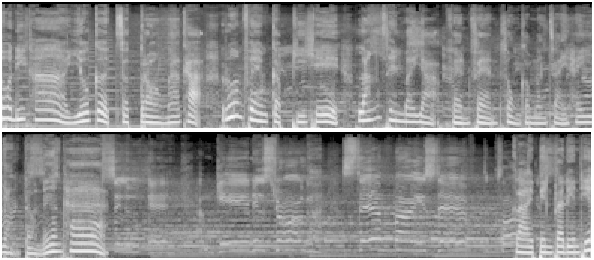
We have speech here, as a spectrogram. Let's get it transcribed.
สวัสดีค่ะ โยเกิร์ตสตรองมากค่ะ ร่วมเฟรมกับ PK หลังเซนบหย่าแฟนๆ ส่งกำลังใจให้อย่างต่อเนื่องค่ะกลายเป็นประเด็นที่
